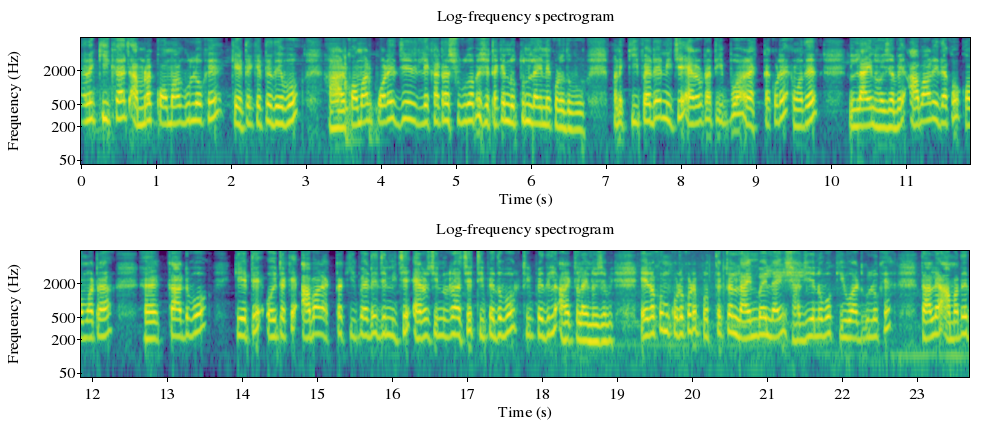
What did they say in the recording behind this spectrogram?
এখানে কী কাজ? আমরা কমাগুলোকে কেটে কেটে দেব আর কমার পরে যে লেখাটা শুরু হবে সেটাকে নতুন লাইনে করে দেবো। মানে কিপ্যাডের নিচে অ্যারোটা টিপবো আর একটা করে আমাদের লাইন হয়ে যাবে। আবার এই দেখো কমাটা কাটবো। কেটে ওইটাকে আবার একটা কিপ্যাডে যে নিচে অ্যারো চিহ্নটা আছে টিপে দেবো, টিপে দিলে আরেকটা লাইন হয়ে যাবে। এরকম করে করে প্রত্যেকটা লাইন বাই লাইন সাজিয়ে নেব কিওয়ার্ডগুলোকে তাহলে আমাদের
